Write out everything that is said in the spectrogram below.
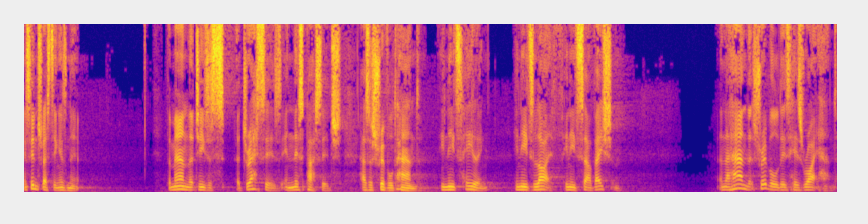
It's interesting, isn't it? The man that Jesus addresses in this passage has a shriveled hand. He needs healing, he needs life, he needs salvation. And the hand that shriveled is his right hand.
